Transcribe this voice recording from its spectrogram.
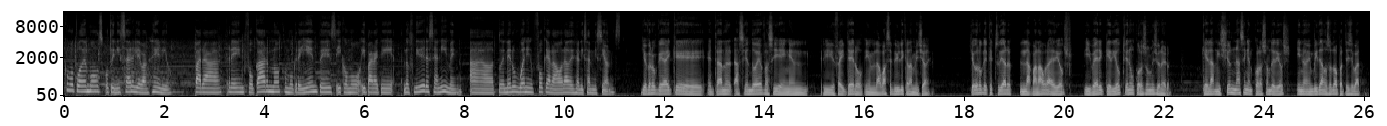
¿Cómo podemos utilizar el Evangelio para reenfocarnos como creyentes y, como, y para que los líderes se animen a tener un buen enfoque a la hora de realizar misiones? Yo creo que hay que estar haciendo énfasis en el, y reitero, en la base bíblica de las misiones. Yo creo que hay que estudiar la palabra de Dios y ver que Dios tiene un corazón misionero, que la misión nace en el corazón de Dios y nos invita a nosotros a participar.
